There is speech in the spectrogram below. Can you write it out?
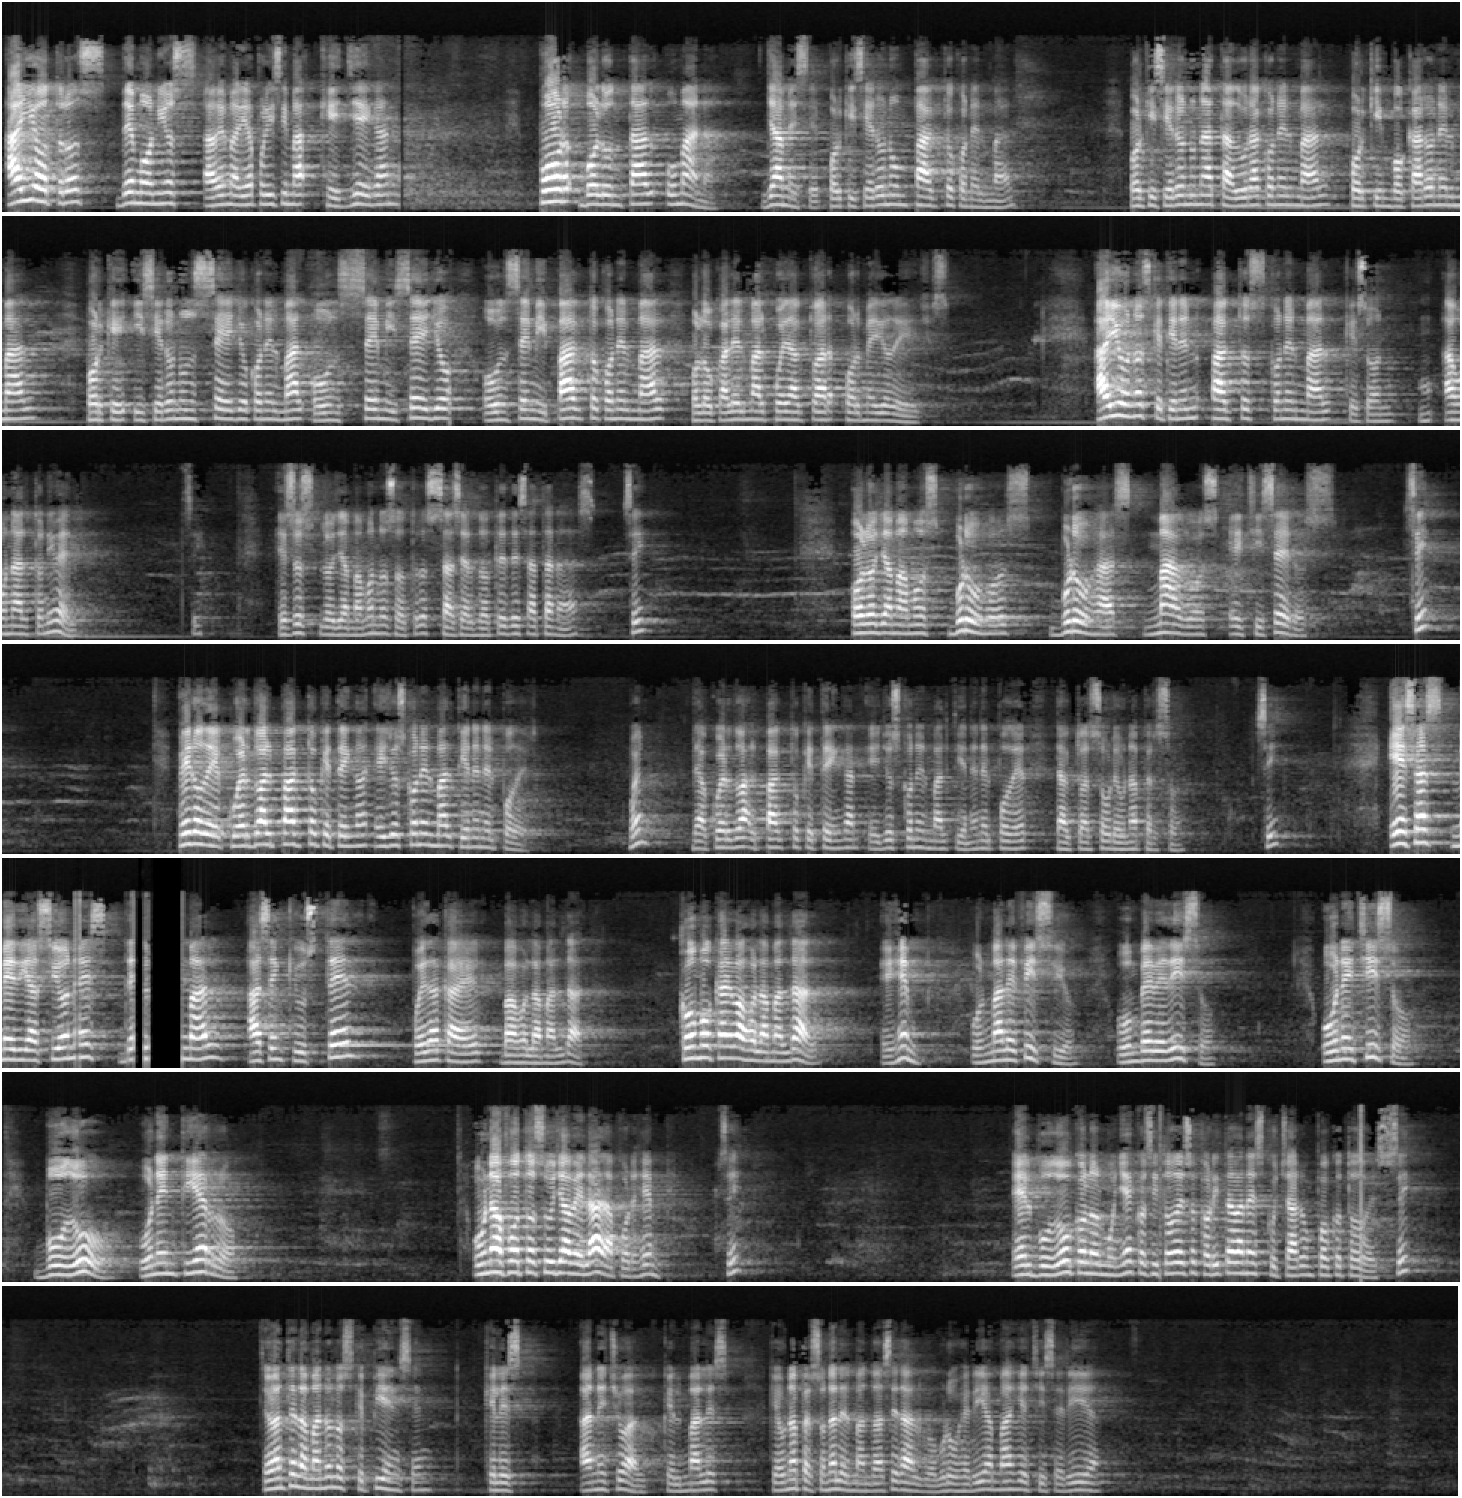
Hay otros demonios, Ave María Purísima, que llegan por voluntad humana, llámese, porque hicieron un pacto con el mal, porque hicieron una atadura con el mal, porque invocaron el mal, porque hicieron un sello con el mal o un semisello o un semipacto con el mal, por lo cual el mal puede actuar por medio de ellos. Hay unos que tienen pactos con el mal que son a un alto nivel. ¿sí? Esos los llamamos nosotros sacerdotes de Satanás ¿Sí? O los llamamos brujos, brujas, magos, hechiceros. ¿Sí? Pero de acuerdo al pacto que tengan ellos con el mal, tienen el poder. Bueno, de acuerdo al pacto que tengan ellos con el mal, tienen el poder de actuar sobre una persona. ¿Sí? Esas mediaciones del mal hacen que usted pueda caer bajo la maldad. ¿Cómo cae bajo la maldad? Ejemplo, un maleficio, un bebedizo, un hechizo, vudú, un entierro, una foto suya velada, por ejemplo, ¿sí? El vudú con los muñecos y todo eso que ahorita van a escuchar un poco todo eso, ¿sí? Levanten la mano los que piensen que les han hecho algo, que el mal les que una persona les mandó a hacer algo, brujería, magia, hechicería.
